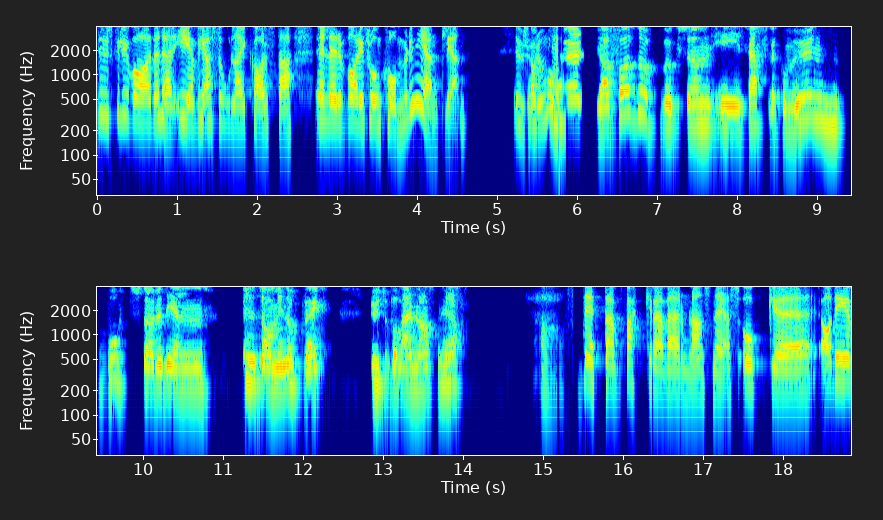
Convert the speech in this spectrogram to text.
du skulle ju vara den här eviga Sola i Karlstad. Eller varifrån kommer du egentligen? Jag, kommer, jag är född och uppvuxen i Säffle kommun, bott större delen av min uppväxt ute på Värmlandsnäs. Ja, detta vackra Värmlandsnäs. Och eh, ja, det, är,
